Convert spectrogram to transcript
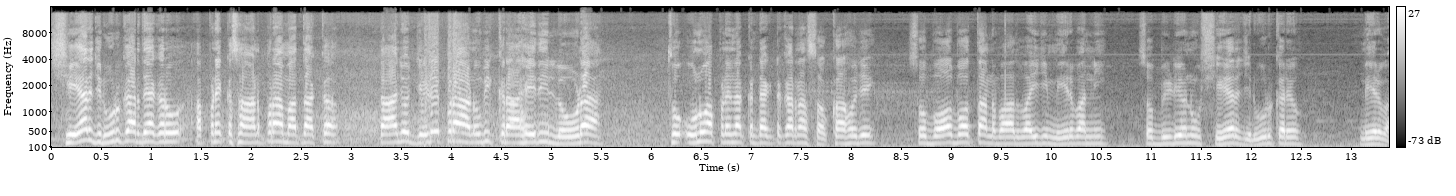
ਸ਼ੇਅਰ ਜ਼ਰੂਰ ਕਰ ਦਿਆ ਕਰੋ ਆਪਣੇ ਕਿਸਾਨ ਭਰਾਵਾਂ ਤੱਕ। ਤਾਂ ਜੋ ਜਿਹੜੇ ਭਰਾ ਨੂੰ ਵੀ ਕਿਰਾਏ ਦੀ ਲੋੜ ਆ ਸੋ ਉਹਨੂੰ ਆਪਣੇ ਨਾਲ ਕੰਟੈਕਟ ਕਰਨਾ ਸੌਖਾ ਹੋ ਜੇ। ਸੋ ਬਹੁਤ ਬਹੁਤ ਧੰਨਵਾਦ ਬਾਈ ਜੀ, ਮਿਹਰਬਾਨੀ। ਸੋ ਵੀਡੀਓ ਨੂੰ ਸ਼ੇਅਰ ਜ਼ਰੂਰ ਕਰਿਓ। ਮਿਹਰਬਾਨੀ।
